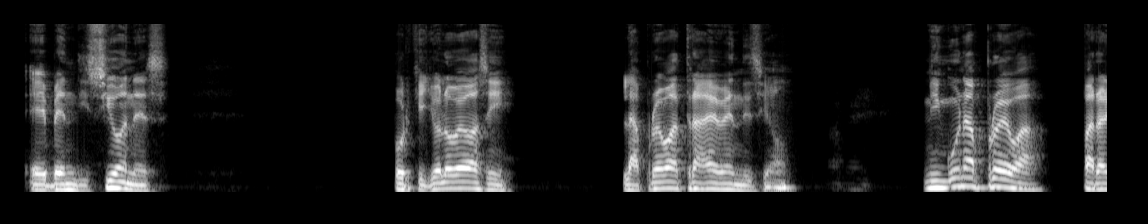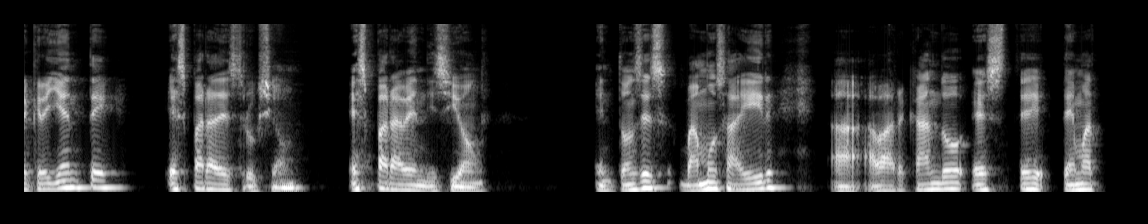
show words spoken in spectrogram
eh, bendiciones, porque yo lo veo así. La prueba trae bendición. Ninguna prueba para el creyente es para destrucción, es para bendición. Entonces vamos a ir abarcando este tema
